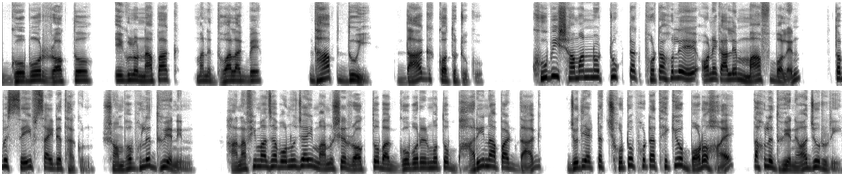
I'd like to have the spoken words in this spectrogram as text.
গোবর, রক্ত, এগুলো নাপাক মানে ধোয়া লাগবে। ধাপ দুই, দাগ কতটুকু? খুবই সামান্য টুকটাক ফোটা হলে অনেক আলেম মাফ বলেন, তবে সেফ সাইডে থাকুন, সম্ভব হলে ধুয়ে নিন। হানাফি মাঝাব অনুযায়ী মানুষের রক্ত বা গোবরের মতো ভারী নাপাক দাগ যদি একটা ছোট ফোঁটা থেকেও বড় হয়, তাহলে ধুয়ে নেওয়া জরুরি।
